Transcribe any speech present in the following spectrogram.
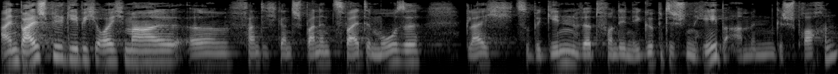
Ein Beispiel gebe ich euch mal, äh, fand ich ganz spannend. Zweite Mose, gleich zu Beginn wird von den ägyptischen Hebammen gesprochen.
